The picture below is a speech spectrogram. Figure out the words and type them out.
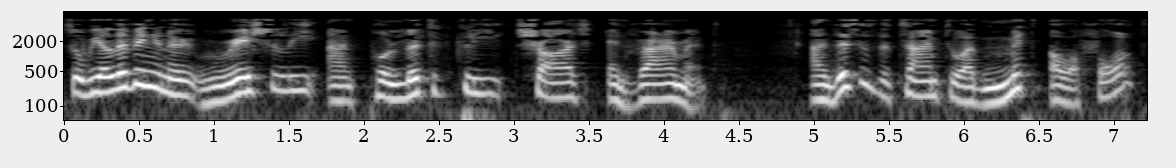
So we are living in a racially and politically charged environment. And this is the time to admit our faults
